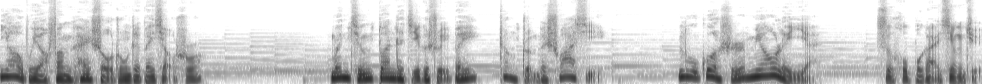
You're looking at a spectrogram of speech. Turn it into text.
要不要翻开手中这本小说。温情端着几个水杯，正准备刷洗，路过时瞄了一眼，似乎不感兴趣。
